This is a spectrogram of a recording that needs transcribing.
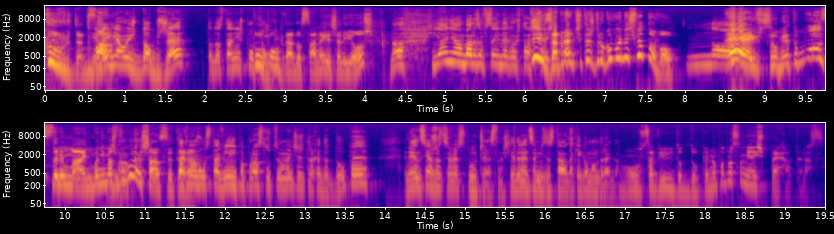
Kurde, dwa. Jeżeli miałeś dobrze, to dostaniesz pół, Pół punktu. punkta dostanę, jeżeli już. No, ja nie mam bardzo wstającego już teraz Ty, szczęścia. zabrałem ci też drugą wojnę światową. No, Ej, w sumie to mastermind, bo nie masz w No. ogóle szansy tak teraz. nam ustawili po prostu w tym momencie, że trochę do dupy, więc ja rzucę we współczesność. Jedyne, co mi zostało takiego mądrego. Ustawili do dupy, no po prostu miałeś pecha teraz.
